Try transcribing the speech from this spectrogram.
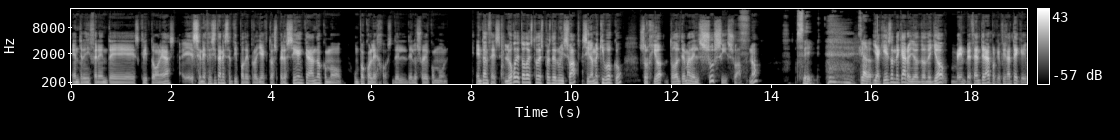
entre diferentes criptomonedas. Eh, se necesitan este tipo de proyectos, pero siguen quedando como un poco lejos del, usuario común. Entonces, luego de todo esto, después de Uniswap, si no me equivoco, surgió todo el tema del Sushi Swap, ¿no? Sí, claro. Y aquí es donde, claro, yo, donde yo me empecé a enterar, porque fíjate que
